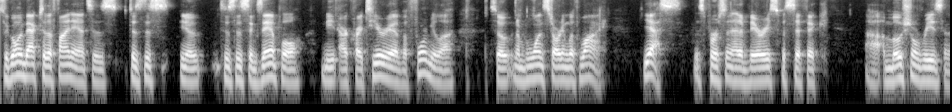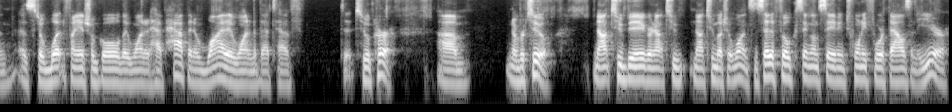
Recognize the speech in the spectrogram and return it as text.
So going back to the finances, does this, you know, does this example meet our criteria of a formula? So number one, starting with why. Yes, this person had a very specific uh, emotional reason as to what financial goal they wanted to have happen and why they wanted that to have to, to occur. Um, number two, not too big or not too not too much at once. Instead of focusing on saving twenty four thousand a year,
